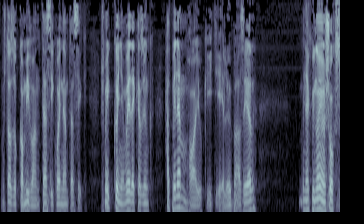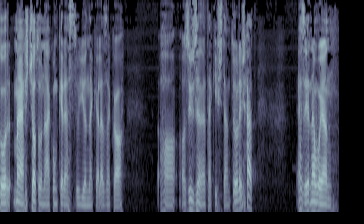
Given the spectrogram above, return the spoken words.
most azokkal mi van, teszik vagy nem teszik. És még könnyen védekezünk, hát mi nem halljuk így élőbe azért. Nekünk nagyon sokszor más csatornákon keresztül jönnek el ezek a, a, az üzenetek Istentől, és hát ezért nem olyan,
